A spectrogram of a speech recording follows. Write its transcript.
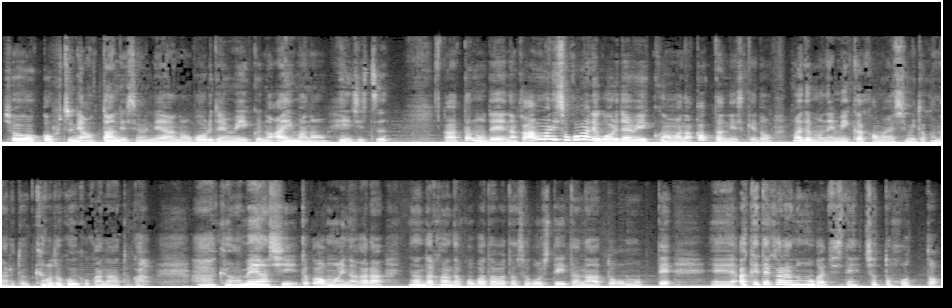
小学校普通にあったんですよねあのゴールデンウィークの合間の平日があったのでなんかあんまりそこまでゴールデンウィーク感はなかったんですけどまあでもね3日間お休みとかなると今日どこ行こうかなとかああ今日雨やしとか思いながらなんだかんだこうバタバタ過ごしていたなと思って、えー、開けてからの方がですねちょっとホッと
